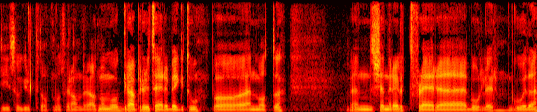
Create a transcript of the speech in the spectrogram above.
de to gruppene opp mot hverandre At man må greie å prioritere begge to på en måte. Men generelt flere boliger. God idé.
